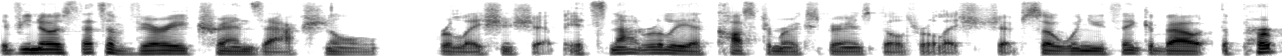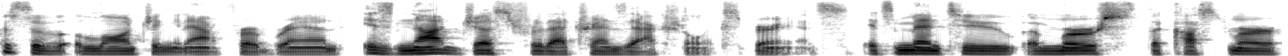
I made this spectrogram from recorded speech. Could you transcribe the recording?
if you notice, that's a very transactional relationship. It's not really a customer experience built relationship. So when you think about the purpose of launching an app for a brand is not just for that transactional experience. It's meant to immerse the customer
